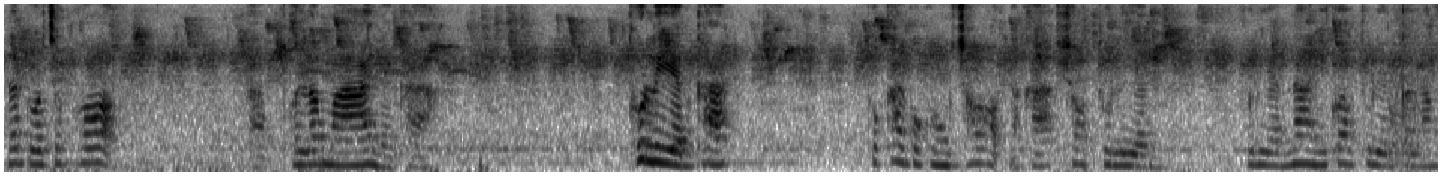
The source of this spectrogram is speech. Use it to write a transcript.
และโดยเฉพาะผลไม้เนี่ยค่ะ ทุเรียนค่ะ ทุกท่านก็คงชอบนะคะ ชอบทุเรียน ทุเรียนหน้านี้ก็ทุเรียนกำลัง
